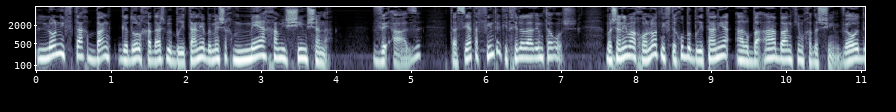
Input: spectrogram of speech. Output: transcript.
לא נפתח בנק גדול חדש בבריטניה במשך 150 שנה. ואז, תעשיית הפינטק התחילה להרים את הראש. בשנים האחרונות נפתחו בבריטניה ארבעה בנקים חדשים, ועוד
